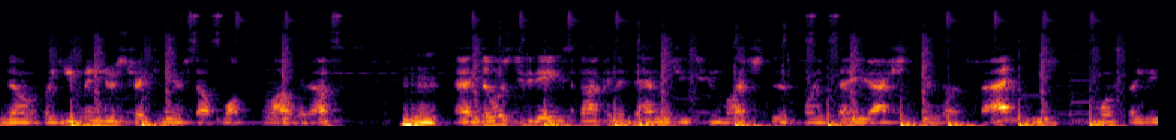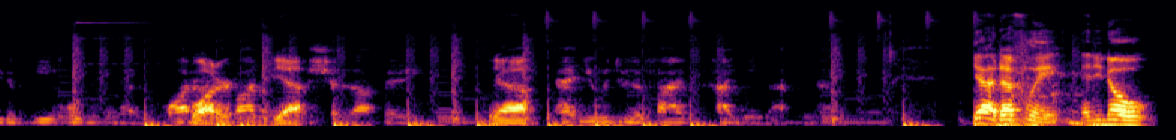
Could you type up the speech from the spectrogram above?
You know, like you've been restricting yourself long, long enough. Mhm. And those two days, it's not going to damage you too much to the point that you're actually putting on fat. You're most likely going to be holding in uh, water, Water, body. yeah. Shut it off very easily Yeah. and you would do the five high days after that. Yeah, definitely. And you know,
